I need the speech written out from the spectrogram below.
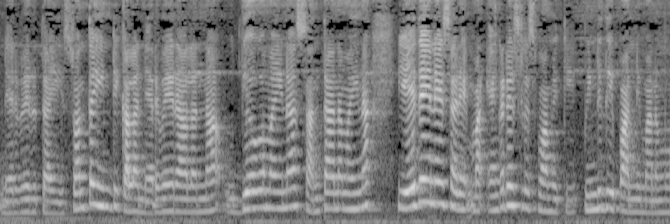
నెరవేరుతాయి. సొంత ఇంటి కళ నెరవేరాలన్నా ఉద్యోగమైనా సంతానమైనా ఏదైనా సరే వెంకటేశ్వర స్వామికి పిండి దీపాన్ని మనము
